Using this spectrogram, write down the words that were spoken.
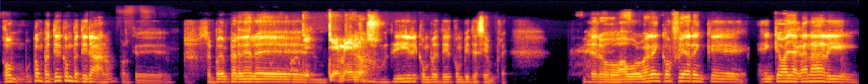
com- competir, competirá, ¿no? Porque se pueden perder. eh, Que, menos. Competir, competir, compite siempre. Pero a volver a confiar en que, en que vaya a ganar y,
